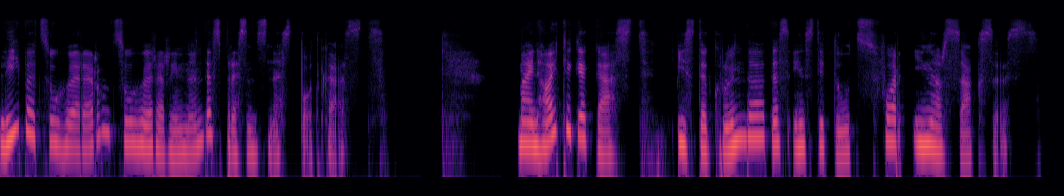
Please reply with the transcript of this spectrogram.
Liebe Zuhörer und Zuhörerinnen des Präsensnest Podcasts. Mein heutiger Gast ist der Gründer des Instituts for Inner Success.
